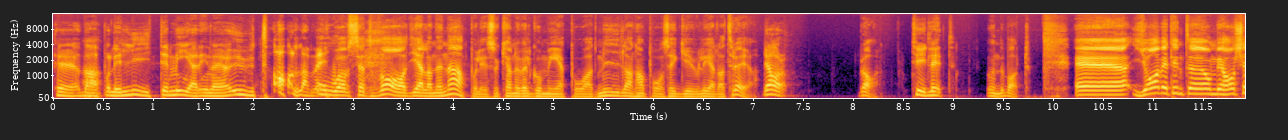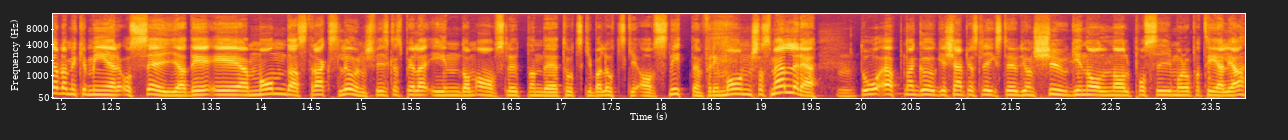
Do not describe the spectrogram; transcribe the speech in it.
eh, Napoli lite mer innan jag uttalar mig. Oavsett vad gällande Napoli så kan du väl gå med på att Milan har på sig gul ledartröja. Det har de. Bra. Tydligt. Underbart. Eh, jag vet inte om vi har så jävla mycket mer att säga. Det är måndag, strax lunch. Vi ska spela in de avslutande Tutski Balutski avsnitten för imorgon så smäller det. Då öppnar Gugge Champions League-studion 20.00 på Simor och på Telia.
